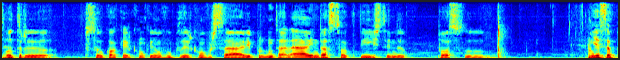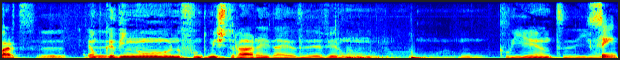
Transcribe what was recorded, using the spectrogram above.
outra pessoa qualquer com quem eu vou poder conversar e perguntar: ah, ainda há estoque disto, ainda posso. E essa parte. De... É um bocadinho, no fundo, misturar a ideia de haver um, um, um cliente e um. Sim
